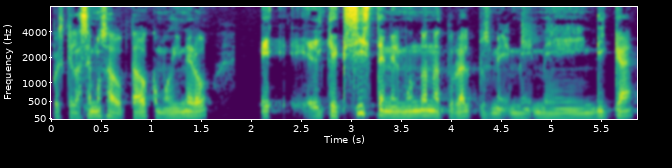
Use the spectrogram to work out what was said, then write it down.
pues que las hemos adoptado como dinero. E, el que existe en el mundo natural, pues me, indica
